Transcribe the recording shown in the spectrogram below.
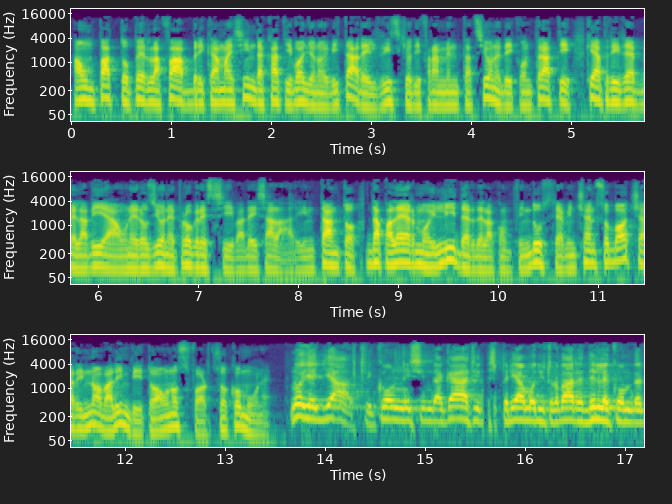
a un patto per la fabbrica, ma i sindacati vogliono evitare il rischio di frammentazione dei contratti che aprirebbe la via a un'erosione progressiva dei salari. Intanto da Palermo il leader della Confindustria Vincenzo Boccia rinnova l'invito a uno sforzo comune. Noi e gli altri, con i sindacati, speriamo di trovare delle convergenze.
